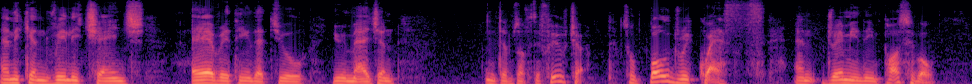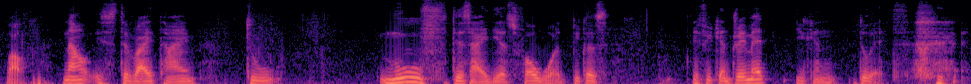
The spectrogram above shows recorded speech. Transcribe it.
and it can really change everything that you, you imagine in terms of the future. So bold requests and dreaming the impossible, well, now is the right time to move these ideas forward because if you can dream it, you can do it.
